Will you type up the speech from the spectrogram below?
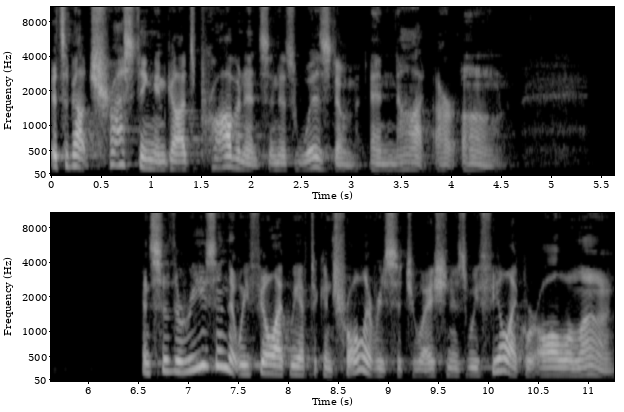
It's about trusting in God's providence and His wisdom and not our own. And so, the reason that we feel like we have to control every situation is we feel like we're all alone.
